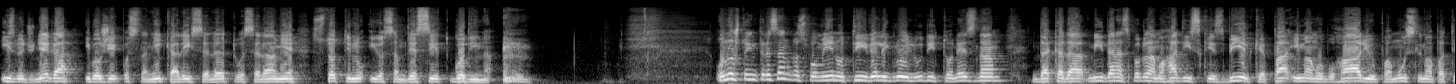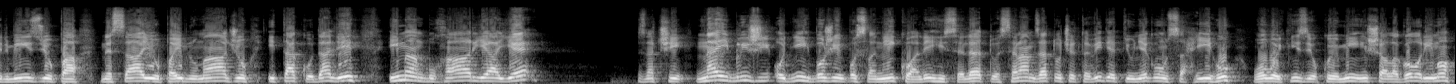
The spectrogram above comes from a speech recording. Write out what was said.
Između njega i Božijeg poslanika, ali se letu selam je stotinu i osamdeset godina. Ono što je interesantno spomenuti, velik broj ljudi to ne zna, da kada mi danas pogledamo hadijske zbirke, pa imamo Buhariju, pa Muslima, pa Tirmiziju, pa Nesaju, pa Ibnu Mađu i tako dalje, imam Buharija je znači najbliži od njih Božijem poslaniku, alihi salatu wasalam, zato ćete vidjeti u njegovom sahihu, u ovoj knjizi o kojoj mi inšala govorimo,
